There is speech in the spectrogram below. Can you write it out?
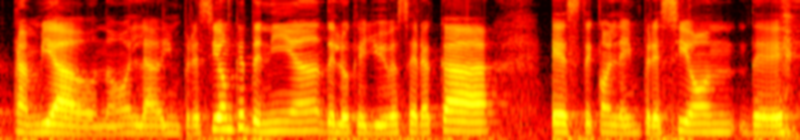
cambiado, ¿no? La impresión que tenía de lo que yo iba a hacer acá, este, con la impresión de,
